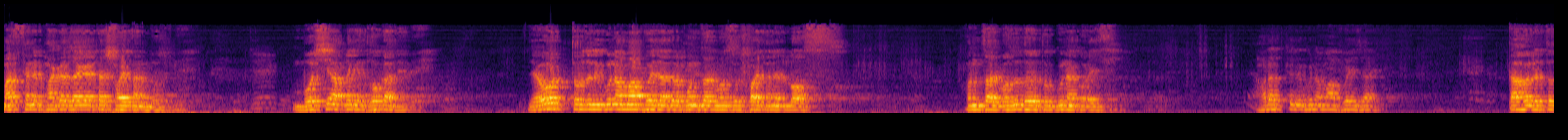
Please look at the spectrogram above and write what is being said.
মাঝখানে ফাঁকা জায়গাটা শয়তান বসবে। বসে আপনাকে ধোকা দেবে। যে ওর তোর যদি গুণা মাফ হয়ে যায়, তাহলে পঞ্চাশ বছর শয়তানের লস পঞ্চাশ বছর ধরে তো গুণা করাইছি। হঠাৎ করে গুণা মাফ হয়ে যায়, তাহলে তো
